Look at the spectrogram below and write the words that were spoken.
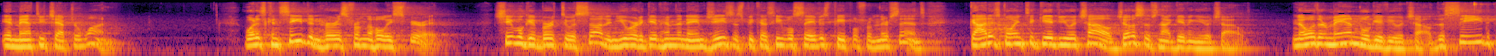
in Matthew chapter 1. What is conceived in her is from the Holy Spirit. She will give birth to a son, and you are to give him the name Jesus because he will save his people from their sins. God is going to give you a child. Joseph's not giving you a child. No other man will give you a child. The seed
